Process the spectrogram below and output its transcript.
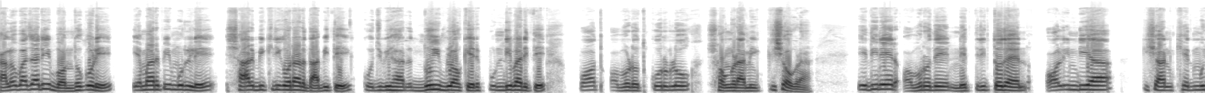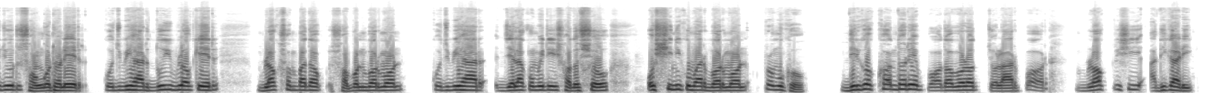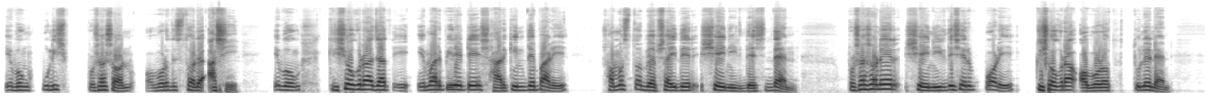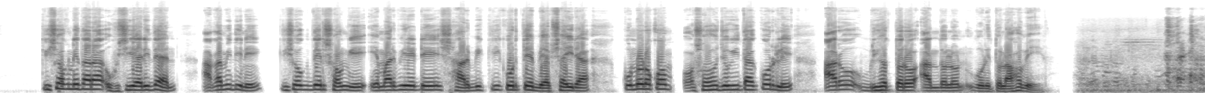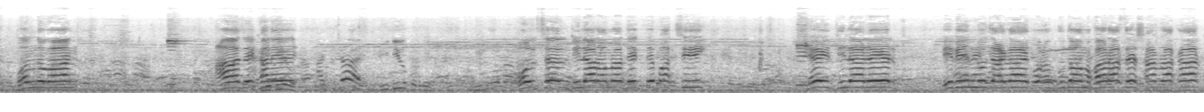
কালোবাজারি বন্ধ করে এমআরপি মূল্যে সার বিক্রি করার দাবিতে কোচবিহার দুই ব্লকের পুন্ডিবাড়িতে পথ অবরোধ করল সংগ্রামী কৃষকরা। এদিনের অবরোধে নেতৃত্ব দেন অল ইন্ডিয়া কিষাণ খেতমজুর সংগঠনের কোচবিহার দুই ব্লকের ব্লক সম্পাদক স্বপন বর্মন, কোচবিহার জেলা কমিটির সদস্য অশ্বিনী কুমার বর্মন প্রমুখ। দীর্ঘক্ষণ ধরে পদ অবরোধ চলার পর ব্লক কৃষি আধিকারিক এবং পুলিশ প্রশাসন অবরোধস্থলে আসে এবং কৃষকরা যাতে এমআরপি রেটে সার কিনতে পারে, সমস্ত ব্যবসায়ীদের সেই নির্দেশ দেন। প্রশাসনের সেই নির্দেশের পরে কৃষকরা অবরোধ তুলে নেন। কৃষক নেতারা হুঁশিয়ারি দেন, আগামী দিনে কৃষকদের সঙ্গে এমআরপি রেটে সার বিক্রি করতে ব্যবসায়ীরা কোনো রকম অসহযোগিতা করলে আরও বৃহত্তর আন্দোলন গড়ে তোলা হবে। বন্ধুগণ আজ এখানে হোলসেল ডিলার আমরা দেখতে পাচ্ছি। সেই ডিলারের বিভিন্ন জায়গায় গুদাম ঘর আছে সার রাখার।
